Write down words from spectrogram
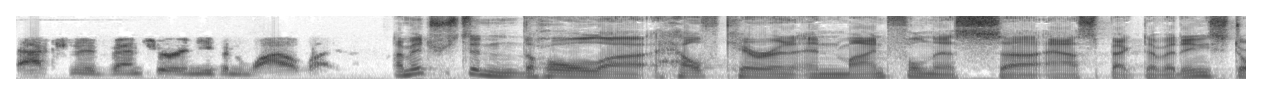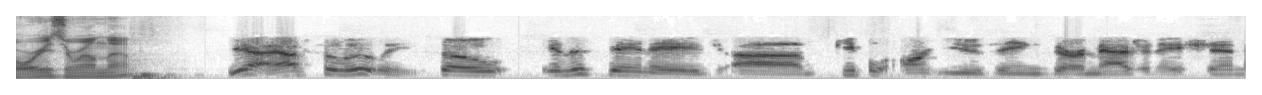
action adventure, and even wildlife. I'm interested in the whole uh, healthcare and, and mindfulness uh, aspect of it. Any stories around that? Yeah, absolutely. So in this day and age, uh, people aren't using their imagination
